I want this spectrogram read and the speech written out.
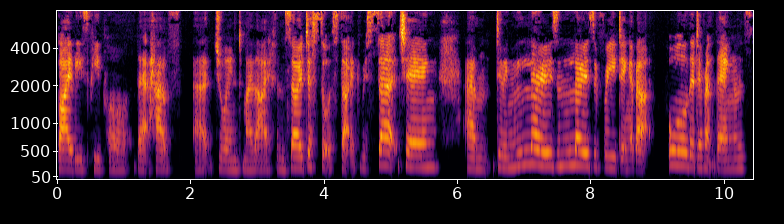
by these people that have uh, joined my life. And so I just sort of started researching, um, doing loads and loads of reading about all the different things.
